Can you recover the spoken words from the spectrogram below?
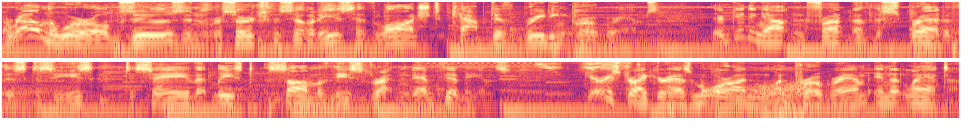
Around the world, zoos and research facilities have launched captive breeding programs. They're getting out in front of the spread of this disease to save at least some of these threatened amphibians. Gary Strieker has more on one program in Atlanta.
